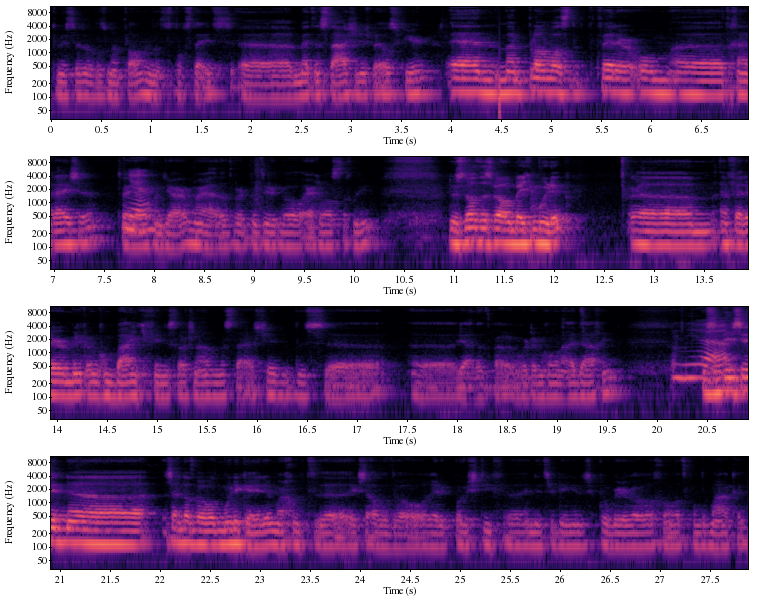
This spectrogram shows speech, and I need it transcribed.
Tenminste, dat was mijn plan, en dat is nog steeds. eh, met een stage dus bij Elsevier. En mijn plan was verder om eh, te gaan reizen. Twee Ja. jaar van het jaar. Maar ja, dat wordt natuurlijk wel erg lastig nu. Dus dat is wel een beetje moeilijk. Ehm, en verder moet ik ook nog een baantje vinden straks na mijn stage. Dus eh, ja, dat wordt ook gewoon een uitdaging. Dus in die zin zijn dat wel wat moeilijkheden. Maar goed, ik sta altijd wel redelijk positief in dit soort dingen. Dus ik probeer er wel gewoon wat van te maken.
